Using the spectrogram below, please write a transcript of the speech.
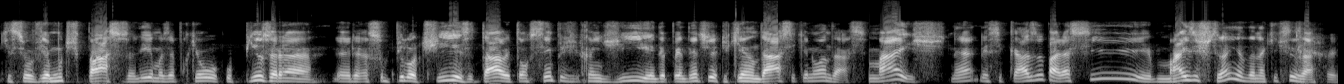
que se ouvia muitos passos ali, mas é porque o, o piso era, era subpilotis e tal, então sempre rangia, independente de quem andasse e quem não andasse. Mas mas, né, nesse caso parece mais estranho ainda, né? O que, que vocês acham?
